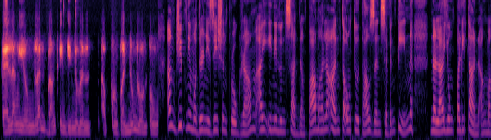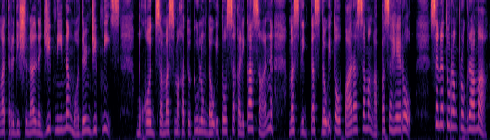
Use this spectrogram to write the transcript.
Kaya lang yung land bank, hindi naman approvean yung loan kung Ang Jeepney Modernization Program ay inilunsad ng pamahalaan taong 2017 na layong palitan ang mga tradisyonal na jeepney ng modern jeepneys. Bukod sa mas makatutulong daw ito sa kalikasan, mas ligtas daw ito para sa mga pasahero. Sa naturang programa,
